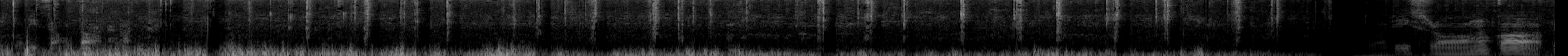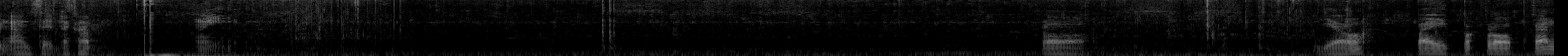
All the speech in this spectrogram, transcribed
ำตัวที่สองต่อนะครับตัวที่สองก็เป็นอันเสร็จนะครับนี่ก็เดี๋ยวไปประกอบกัน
